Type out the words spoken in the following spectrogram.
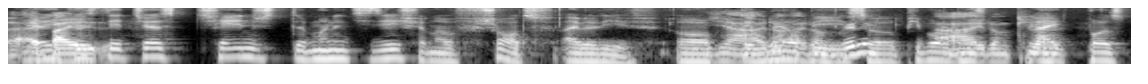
yeah, because they just changed the monetization of shorts i believe or yeah, they I will be really? so people I don't care. like post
